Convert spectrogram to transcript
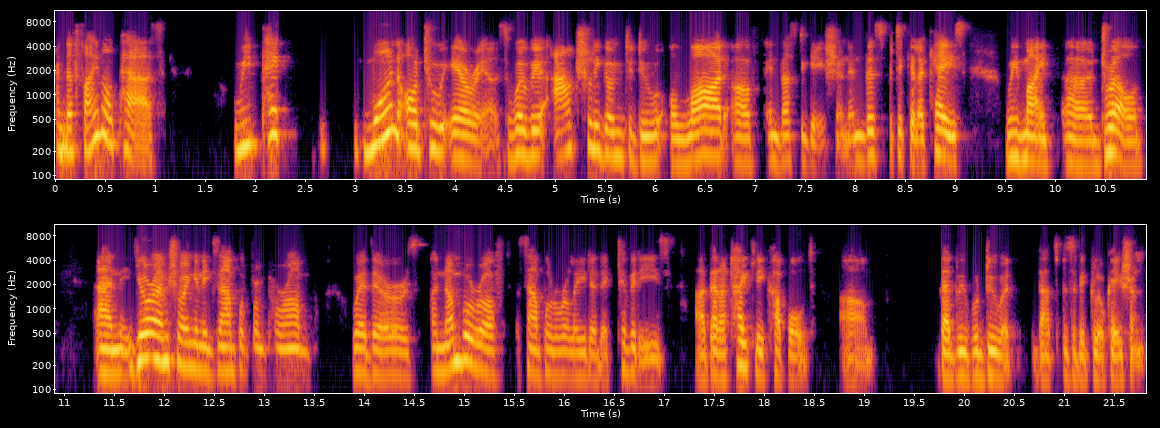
and the final pass, we pick one or two areas where we're actually going to do a lot of investigation. In this particular case, we might uh, drill. And here I'm showing an example from Pahrump where there's a number of sample related activities uh, that are tightly coupled um, that we would do at that specific location.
